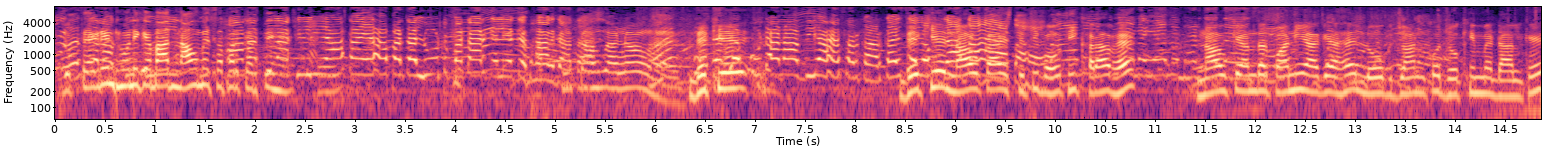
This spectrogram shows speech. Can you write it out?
जो प्रेग्नेंट होने के बाद नाव में सफ़र करते हैं। के लिए आता है यहाँ पर तो लूट पटार के लेके भाग जाता हुआ है। देखिए नाव दिया है सरकार देखिए नाव का स्थिति बहुत ही खराब है। नाव के अंदर पानी आ गया है लोग जान को जोखिम में डाल के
